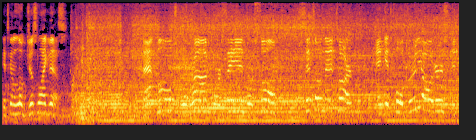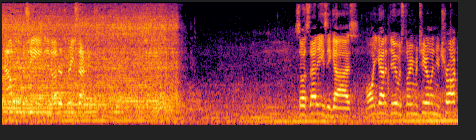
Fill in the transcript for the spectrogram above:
it's gonna look just like this. That mulch or rock or sand or salt sits on that tarp and gets pulled through the augers and out of the machine So it's that easy, guys. All you got to do is throw your material in your truck.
